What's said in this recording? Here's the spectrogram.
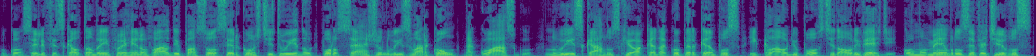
O Conselho Fiscal também foi renovado e passou a ser constituído por Sérgio Luiz Marcon, da Coasgo, Luiz Carlos Quioca, da Cooper Campus e Cláudio Poste, da Auriverde. Como membros efetivos,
